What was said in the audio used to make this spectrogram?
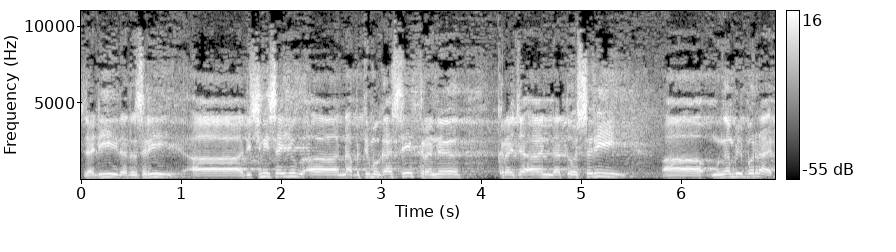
Jadi Datuk Seri uh, di sini saya juga uh, nak berterima kasih kerana kerajaan Datuk Seri uh, mengambil berat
